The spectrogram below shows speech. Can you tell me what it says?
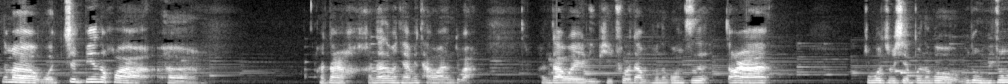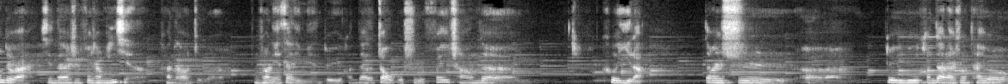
那么我这边的话，呃，啊，当然恒大的问题还没谈完，对吧？恒大为里皮出了大部分的工资，当然，中国足协不能够无动于衷，对吧？现在是非常明显，看到这个中超联赛里面对于恒大的照顾是非常的刻意了。但是，呃，对于恒大来说，他有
